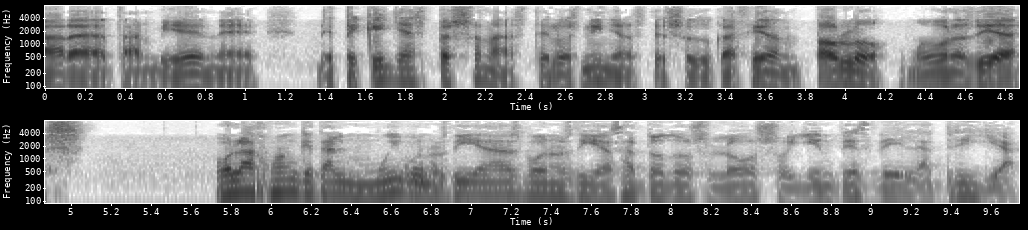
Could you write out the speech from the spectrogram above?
hablar eh, también eh, de pequeñas personas, de los niños, de su educación. Pablo, muy buenos días. Hola Juan, ¿qué tal? Muy buenos días, buenos días a todos los oyentes de La Trilla.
